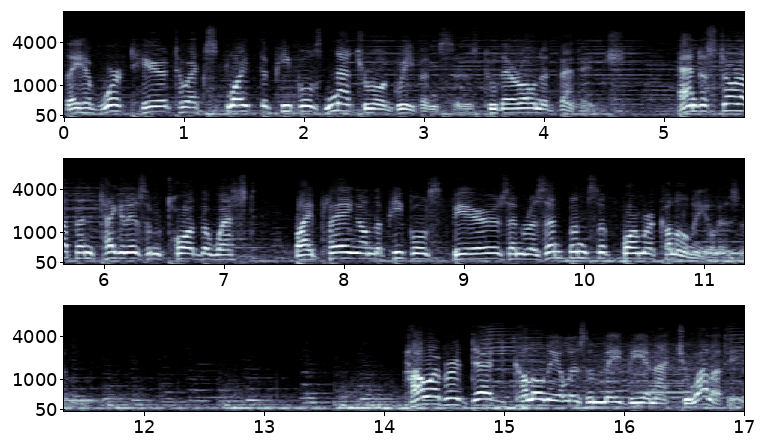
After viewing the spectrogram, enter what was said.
they have worked here to exploit the people's natural grievances to their own advantage, and to stir up antagonism toward the West by playing on the people's fears and resentments of former colonialism. However dead colonialism may be in actuality,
